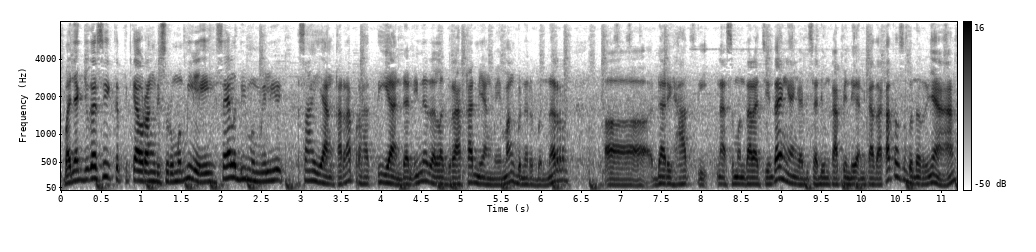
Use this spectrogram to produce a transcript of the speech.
Banyak juga sih ketika orang disuruh memilih, saya lebih memilih sayang karena perhatian dan ini adalah gerakan yang memang benar-benar uh, dari hati. Nah, sementara cinta yang nggak bisa diungkapin dengan kata-kata sebenarnya,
